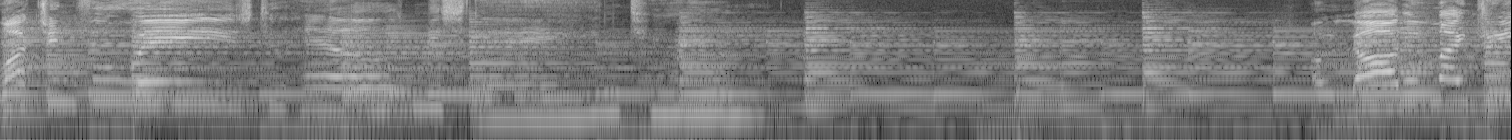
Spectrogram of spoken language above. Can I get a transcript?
watching my dreams.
